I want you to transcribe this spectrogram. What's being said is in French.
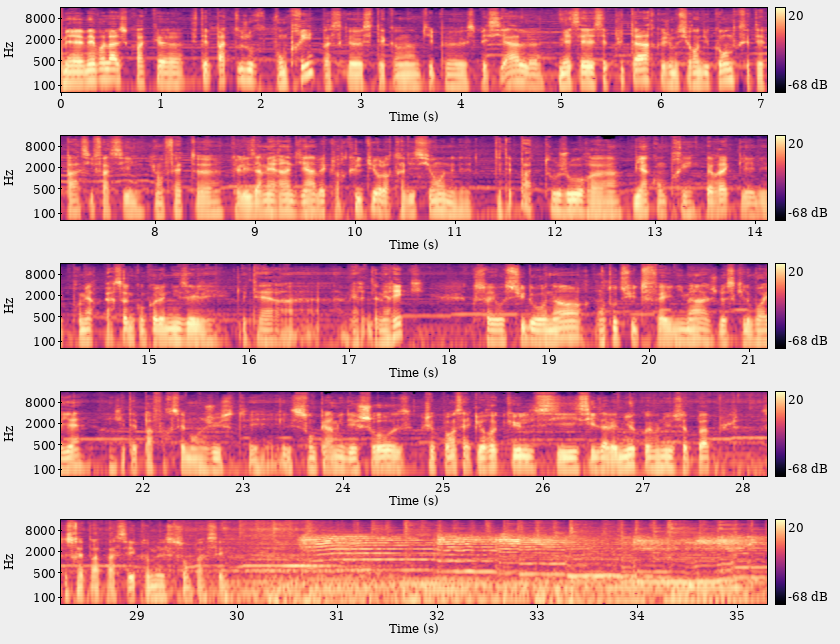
Mais, voilà, je crois que c'était pas toujours compris parce que c'était quand même un petit peu spécial. Mais c'est plus tard que je me suis rendu compte que c'était pas si facile. Qu'en fait, euh, que les Amérindiens, avec leur culture, leur tradition, n'étaient pas toujours euh, bien compris. C'est vrai que les, premières personnes qui ont colonisé les, terres euh, d'Amérique, que ce soit au sud ou au nord, ont tout de suite fait une image de ce qu'ils voyaient et qui n'était pas forcément juste. Et ils se sont permis des choses je pense avec le recul, s'ils si, avaient mieux connu ce peuple, ne seraient pas passées comme elles se sont passées.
